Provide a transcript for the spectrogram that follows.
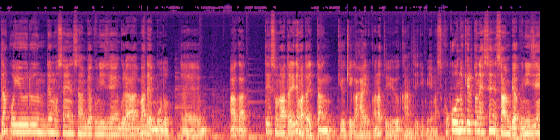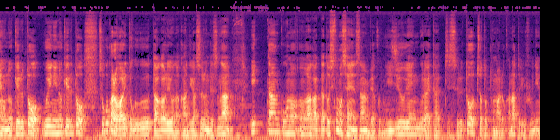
旦こう緩んでも1320円ぐらいまで戻っ、えー、上がって、そのあたりでまた一旦休憩が入るかなという感じに見えます。ここを抜けるとね、1320円を抜けると、上に抜けると、そこから割とぐぐっと上がるような感じがするんですが、一旦この上がったとしても1320円ぐらいタッチすると、ちょっと止まるかなというふうに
